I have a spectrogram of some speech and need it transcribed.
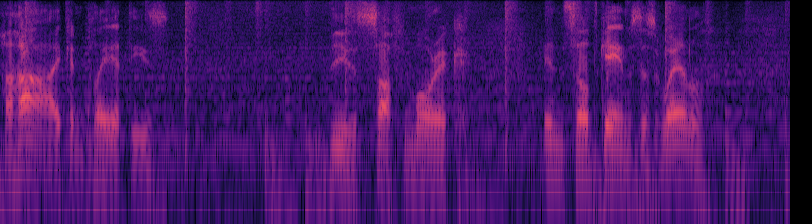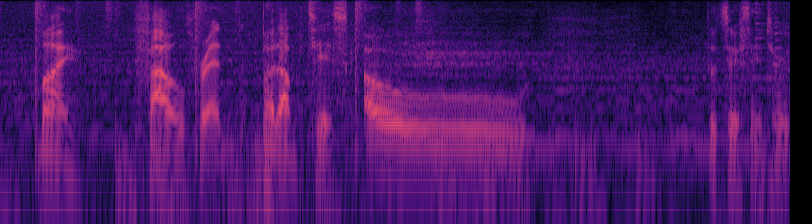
Haha, I can play at these these sophomoric insult games as well. My foul friend, but I'm tisk. Oh But seriously, turd.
